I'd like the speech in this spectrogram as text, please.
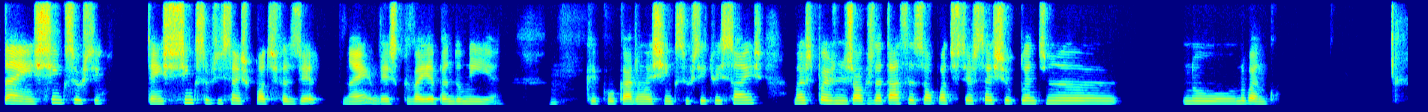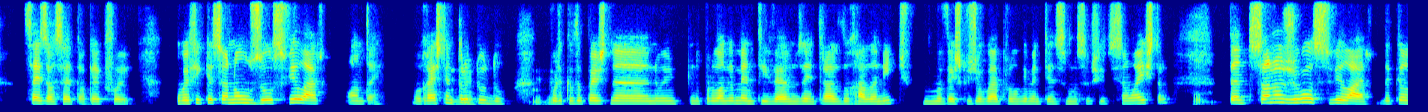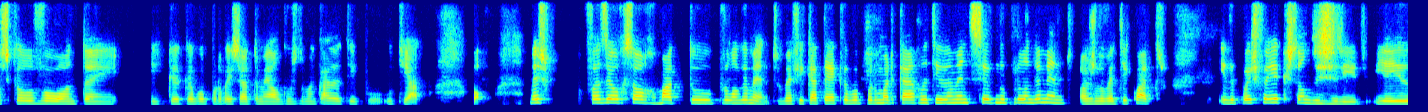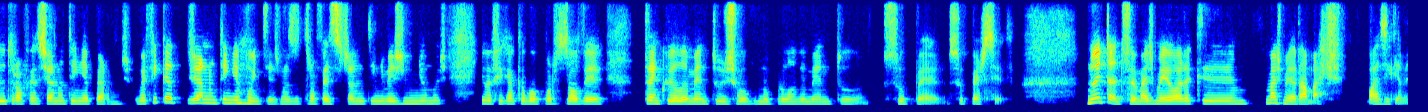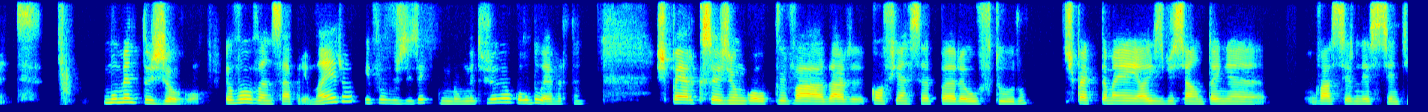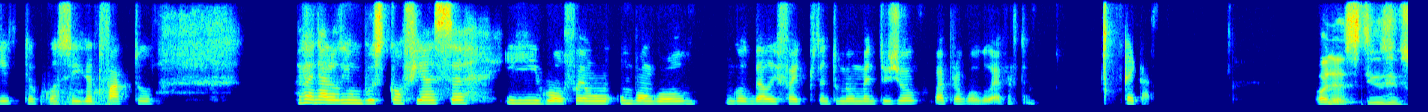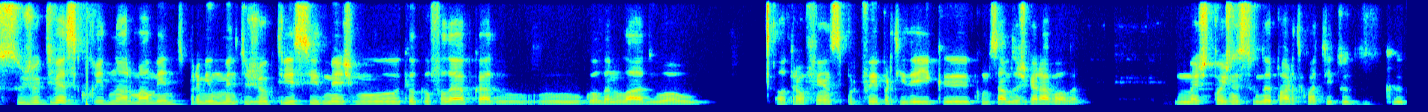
tens cinco, substitu tens cinco substituições que podes fazer, não é? desde que veio a pandemia, que colocaram as cinco substituições, mas depois nos jogos da taça só podes ter seis suplentes no, no, no banco. Seis ou sete, o que é que foi? O Benfica só não usou o Sevilar ontem. O resto entrou Uhum. tudo. Uhum. Porque depois na- no, no prolongamento tivemos a entrada do Radonich, uma vez que o jogo vai a prolongamento tem-se uma substituição extra. Portanto, só não jogou o Sevilar, daqueles que ele levou ontem e que acabou por deixar também alguns de bancada, tipo o Tiago. Bom, mas fazer só o remate do prolongamento. O Benfica até acabou por marcar relativamente cedo no prolongamento, aos 94. E depois foi a questão de gerir. E aí o Trofense já não tinha pernas. O Benfica já não tinha muitas, mas o Trofense já não tinha mesmo nenhumas. E o Benfica acabou por resolver tranquilamente o jogo no prolongamento super, super cedo. No entanto, foi mais meia hora que. mais meia hora a mais, basicamente. Momento do jogo. Eu vou avançar primeiro e vou-vos dizer que o meu momento do jogo é o gol do Everton. Espero que seja um gol que vá dar confiança para o futuro. Espero que também a exibição tenha, vá ser nesse sentido, que eu consiga de facto ganhar ali um boost de confiança e o gol foi um, um bom gol, um gol de belo efeito. Portanto, o meu momento do jogo vai para o gol do Everton. Ricardo. Olha, se, se o jogo tivesse corrido normalmente, para mim o momento do jogo teria sido mesmo aquilo que eu falei há bocado, o, o gol anulado ao, ao Trofense, porque foi a partir daí que começámos a jogar a bola. Mas depois na segunda parte, com a atitude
